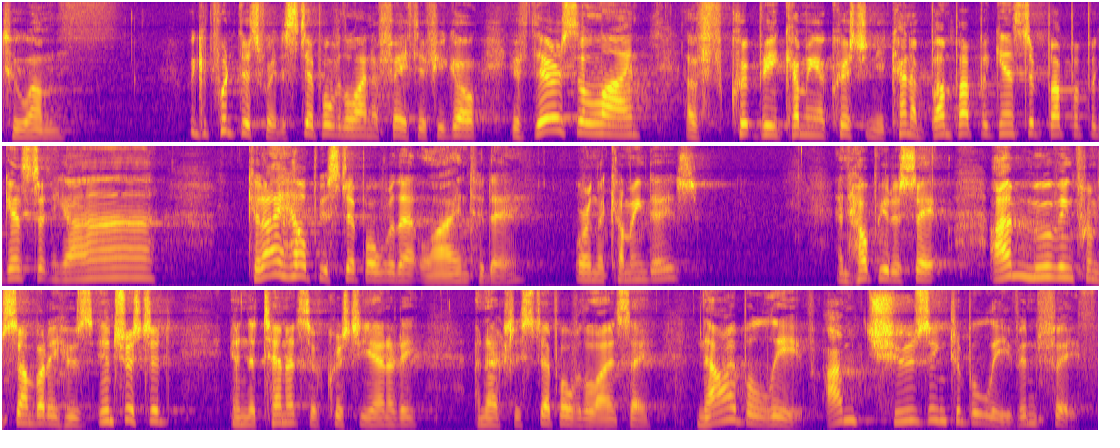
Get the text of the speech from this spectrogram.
to um, we could put it this way to step over the line of faith. If you go, if there's the line of becoming a Christian, you kind of bump up against it, bump up against it, and you go, ah, could I help you step over that line today or in the coming days? And help you to say, I'm moving from somebody who's interested in the tenets of Christianity and actually step over the line and say, now I believe, I'm choosing to believe in faith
